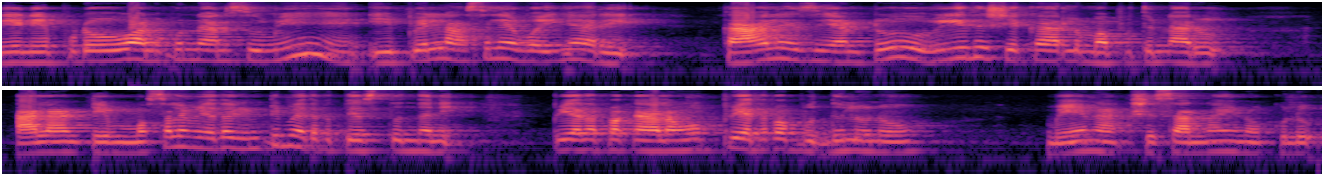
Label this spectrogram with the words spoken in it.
నేనెప్పుడో అనుకున్నాను సుమి ఈ పిల్ల అసలే వయ్యారి. కాలేజీ అంటూ వీధి షికార్లు మప్పుతున్నారు. అలాంటి ముసలి మీద ఇంటి మీదకు తెస్తుందని. పీదప కాలము పీదప బుద్ధులును. మీనాక్షి సన్నాయి నొక్కులు.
